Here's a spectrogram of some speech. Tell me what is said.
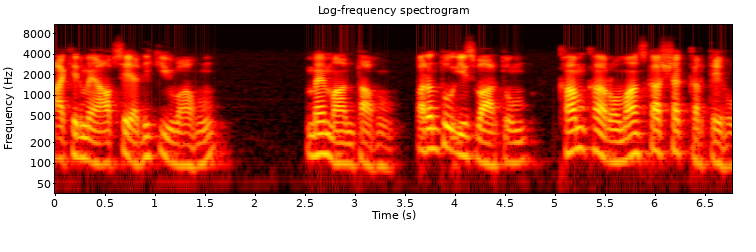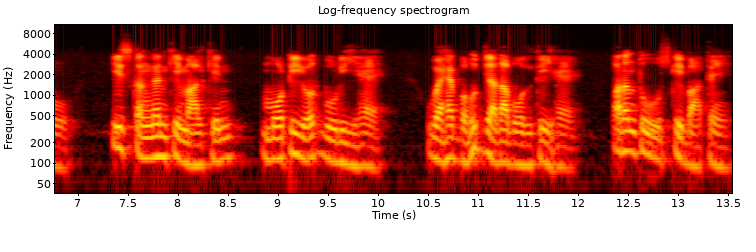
आखिर मैं आपसे अधिक युवा हूँ। मैं मानता हूँ, परंतु इस बार तुम खाम खां रोमांस का शक करते हो। इस कंगन की मालकिन मोटी और बूढ़ी है। वह बहुत ज़्यादा बोलती है, परंतु उसकी बातें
